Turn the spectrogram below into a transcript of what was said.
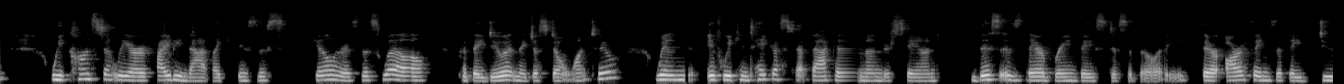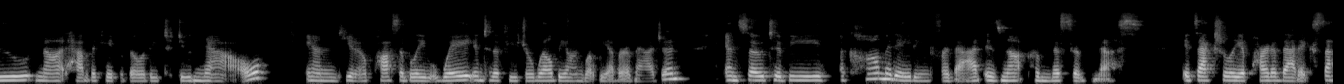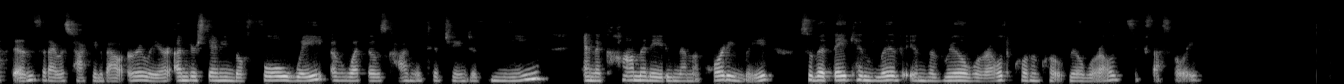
we constantly are fighting that like is this skill or is this will? Could they do it and they just don't want to? When if we can take a step back and understand this is their brain based disability there are things that they do not have the capability to do now and you know possibly way into the future well beyond what we ever imagined and so to be accommodating for that is not permissiveness. it's actually a part of that acceptance that I was talking about earlier, understanding the full weight of what those cognitive changes mean and accommodating them accordingly so that they can live in the real world, quote unquote, real world successfully.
